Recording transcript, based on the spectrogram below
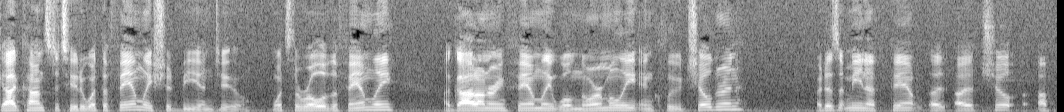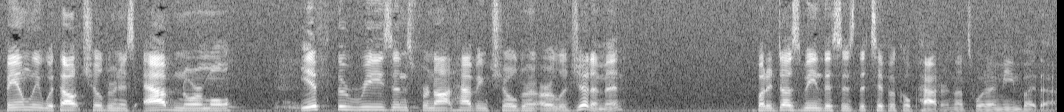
God constituted what the family should be and do. What's the role of the family? A God honoring family will normally include children. It doesn't mean a, fam- a, a, chil- a family without children is abnormal if the reasons for not having children are legitimate, but it does mean this is the typical pattern. That's what I mean by that.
